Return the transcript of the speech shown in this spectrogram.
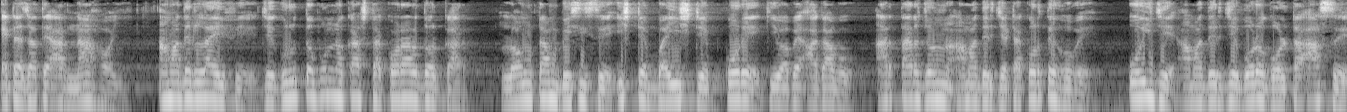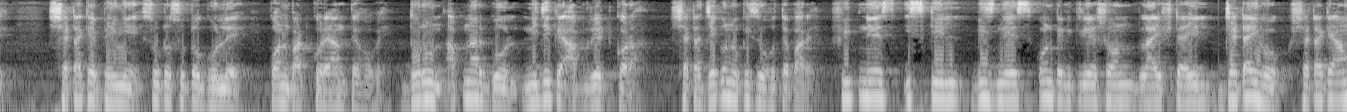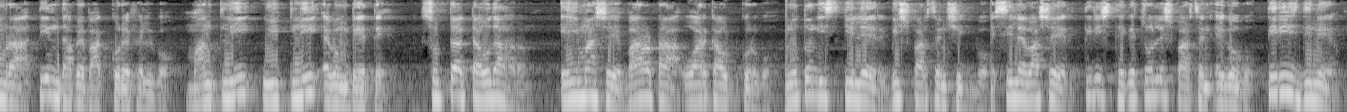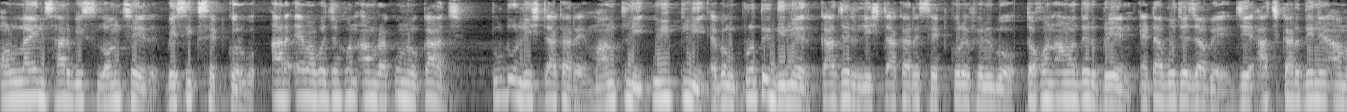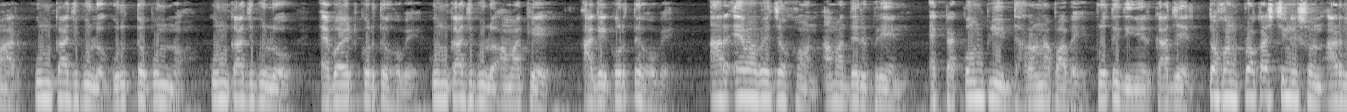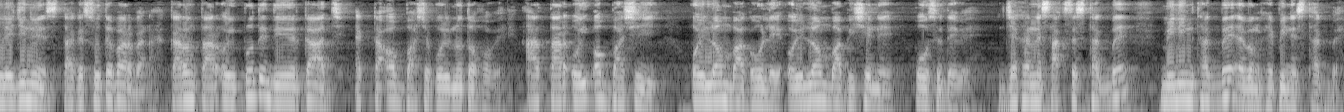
এটা যাতে আর না হয়। আমাদের লাইফে যে গুরুত্বপূর্ণ কাজটা করার দরকার লং টার্ম বেসিসে স্টেপ বাই স্টেপ করে কীভাবে আগাবো, আর তার জন্য আমাদের যেটা করতে হবে, ওই যে আমাদের যে বড় গোলটা আছে সেটাকে ভেঙে ছোটো ছোটো গোলে কনভার্ট করে আনতে হবে। ধরুন আপনার গোল নিজেকে আপগ্রেড করা, সেটা যে কোনো কিছু হতে পারে। Fitness skill business content creation lifestyle যেটাই হোক, সেটাকে আমরা তিন ধাপে ভাগ করে ফেলব মান্থলি উইকলি এবং ডেতে ছোট্ট একটা উদাহরণ। এই মাসে বারোটা ওয়ার্কআউট করব। নতুন স্কিলের বিশ পার্সেন্ট শিখব। সিলেবাসের তিরিশ থেকে চল্লিশ পার্সেন্ট এগোবো। তিরিশ দিনে অনলাইন সার্ভিস লঞ্চের বেসিক সেট করব। আর এভাবে যখন আমরা কোনো কাজ টু ডু লিস্ট আকারে মান্থলি উইকলি এবং প্রতিদিনের কাজের লিস্ট আকারে সেট করে ফেলব, তখন আমাদের ব্রেন এটা বুঝে যাবে যে আজকার দিনে আমার কোন কাজগুলো গুরুত্বপূর্ণ, কোন কাজগুলো অ্যাভয়েড করতে হবে, কোন কাজগুলো আমাকে আগে করতে হবে। আর এভাবে যখন আমাদের ব্রেন একটা কমপ্লিট ধারণা পাবে প্রতিদিনের কাজের, তখন প্রকাস্টিনেশন আর লেজিনেস তাকে ছুতে পারবে না, কারণ তার ওই প্রতিদিনের কাজ একটা অভ্যাসে পরিণত হবে। আর তার ওই অভ্যাসই ওই লম্বা গোলে ওই লম্বা ভিশনে পৌঁছে দেবে, যেখানে সাকসেস থাকবে মিনিং থাকবে এবং হ্যাপিনেস থাকবে।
